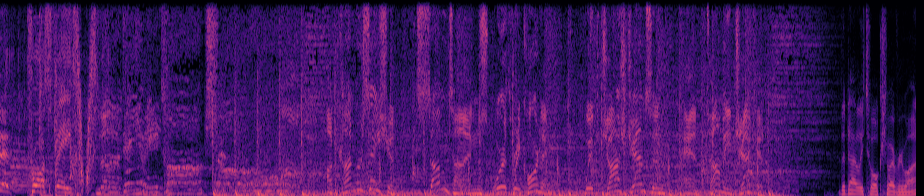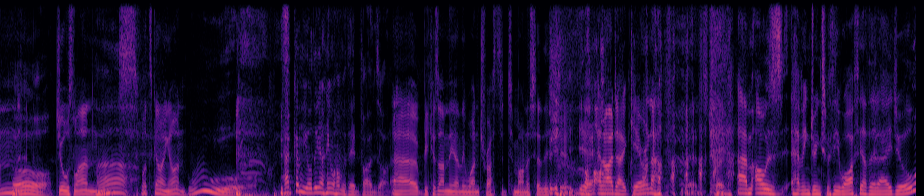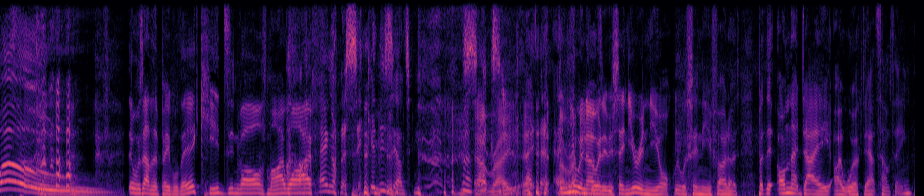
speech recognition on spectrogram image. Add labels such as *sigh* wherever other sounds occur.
minute. Crossfade. The Daily Talk Show. A conversation sometimes worth recording with Josh Janssen and Tommy Jackett. The Daily Talk Show, everyone. Oh. Jules Lund. Ah. What's going on? Ooh. *laughs* How come you're the only one with headphones on? Uh, because I'm the only one trusted to monitor this *laughs* shit. Yeah, and I don't care enough. *laughs* yeah, it's true. Um, I was having drinks with your wife the other day, Jules. Whoa! There was other people there, kids involved, my *laughs* wife. Hang on a second. This sounds *laughs* Outrage. *laughs* and you were nowhere to be seen. You were in New York. We were sending you photos. But the, on that day, I worked out something.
